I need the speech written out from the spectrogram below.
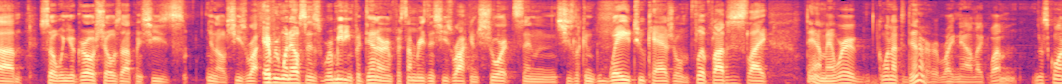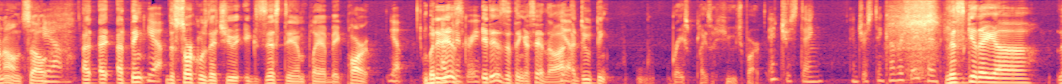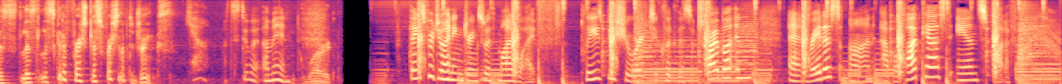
Um, so when your girl shows up and she's, you know, she's rock. Everyone else is. We're meeting for dinner, and for some reason she's rocking shorts and she's looking way too casual and flip flops. It's just like, damn, man, we're going out to dinner right now. Like, what, what's going on? So Yeah. I, I, I think Yeah. the circles that you exist in play a big part. Yep. But it I is it is the thing I said though. I, I do think race plays a huge part. Interesting. Interesting conversation. Let's get a uh, let's let's let's get a fresh let's freshen up the drinks. Yeah, let's do it. I'm in. Word. Thanks for joining Drinks with My Wife. Please be sure to click the subscribe button and rate us on Apple Podcast and Spotify.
